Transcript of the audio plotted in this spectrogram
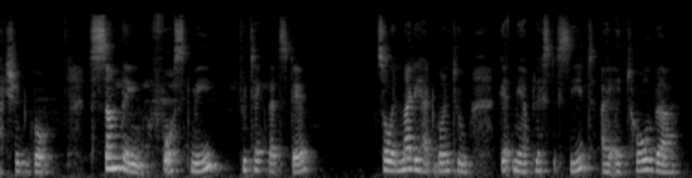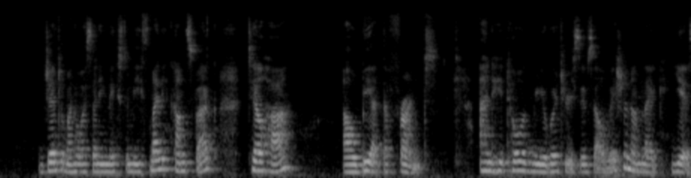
i should go something forced me to take that step so when Maddie had gone to get me a place to sit i, I told the gentleman who was standing next to me if Maddie comes back tell her I'll be at the front. And he told me, You're going to receive salvation. I'm like, Yes.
